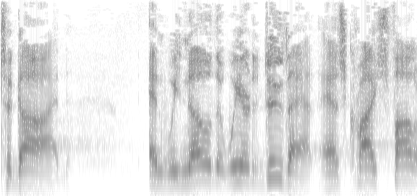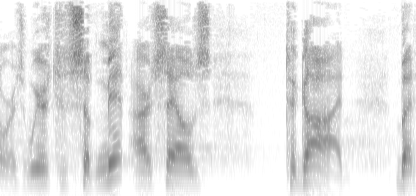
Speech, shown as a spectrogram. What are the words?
to God. And we know that we are to do that as Christ followers. We're to submit ourselves to God. But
